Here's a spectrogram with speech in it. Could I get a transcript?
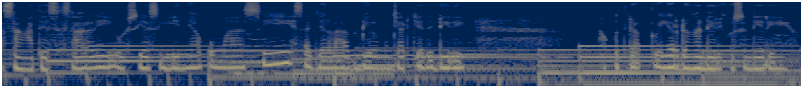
sangat disesali usia segini aku masih saja labil mencari jati diri. Aku tidak clear dengan diriku sendiri.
